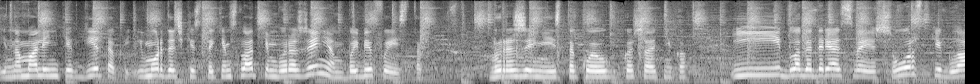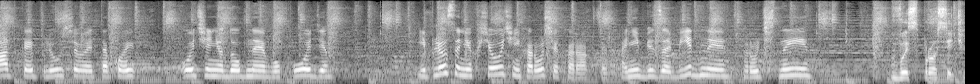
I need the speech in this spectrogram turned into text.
и на маленьких деток, и мордочки с таким сладким выражением, baby face, так, выражение есть такое у кошатников. И благодаря своей шерстке, гладкой, плюшевой, такой очень удобной в уходе. И плюс у них еще очень хороший характер. Они безобидные, ручные. Вы спросите,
